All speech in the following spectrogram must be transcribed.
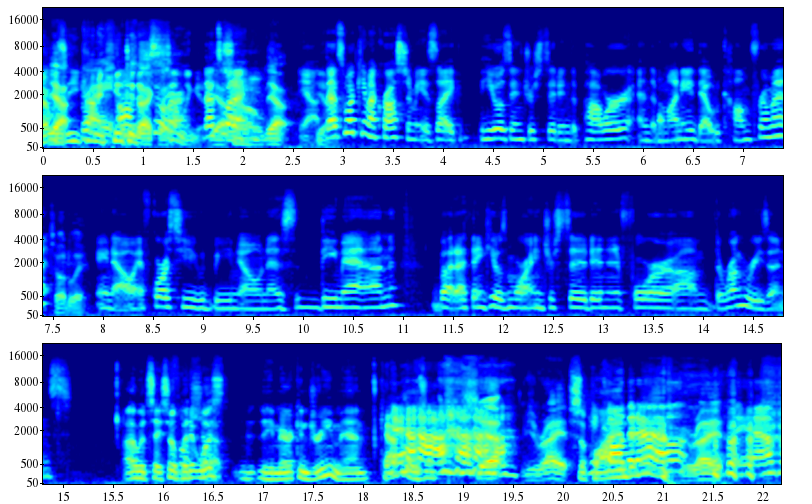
That Yeah. was he kind of Right. hinted Oh, at sure. selling it. That's yeah. what I- So- yeah. yeah, Yeah. that's what came across to me is like he was interested in the power and the money that would come from it. Totally. You know, of course he would be known as the man, but I think he was more interested in it for um, the wrong reasons. I would say so, but it sure. was the American dream, man. Capitalism, Yeah, yeah, you're right. he supply called and it demand. out. You're right. yeah.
